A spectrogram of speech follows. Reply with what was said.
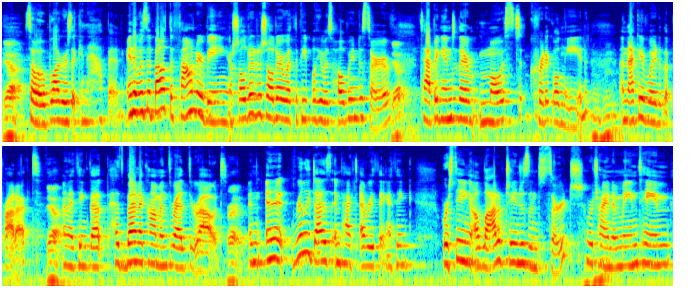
Yeah. So, bloggers, it can happen. And it was about the founder being shoulder to shoulder with the people he was hoping to serve, Yep. tapping into their most critical need, Mhm. and that gave way to the product. Yeah. And I think that has been a common thread throughout. Right. And, and it really does impact everything. I think we're seeing a lot of changes in search. We're trying to maintain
